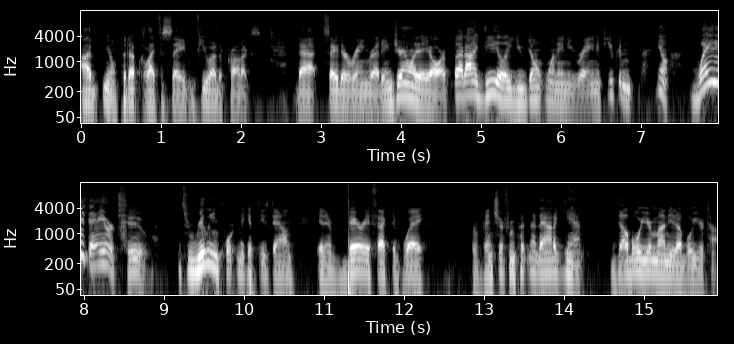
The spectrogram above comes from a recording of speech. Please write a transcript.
I you know put up glyphosate and a few other products that say they're rain ready, and generally they are. But ideally, you don't want any rain. If you can, you know, wait a day or two. It's really important to get these down in a very effective way. Prevent you from putting it out again. Double your money, double your time.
